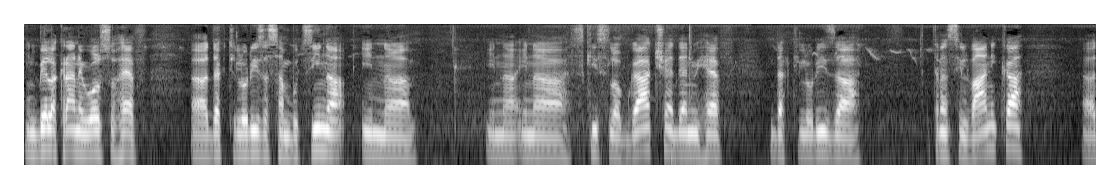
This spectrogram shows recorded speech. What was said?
in Bela Krajina we also have uh, Dactylorhiza sambucina in, uh, in, uh, in a slope Gače. Then we have Dactylorhiza transylvanica, uh,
